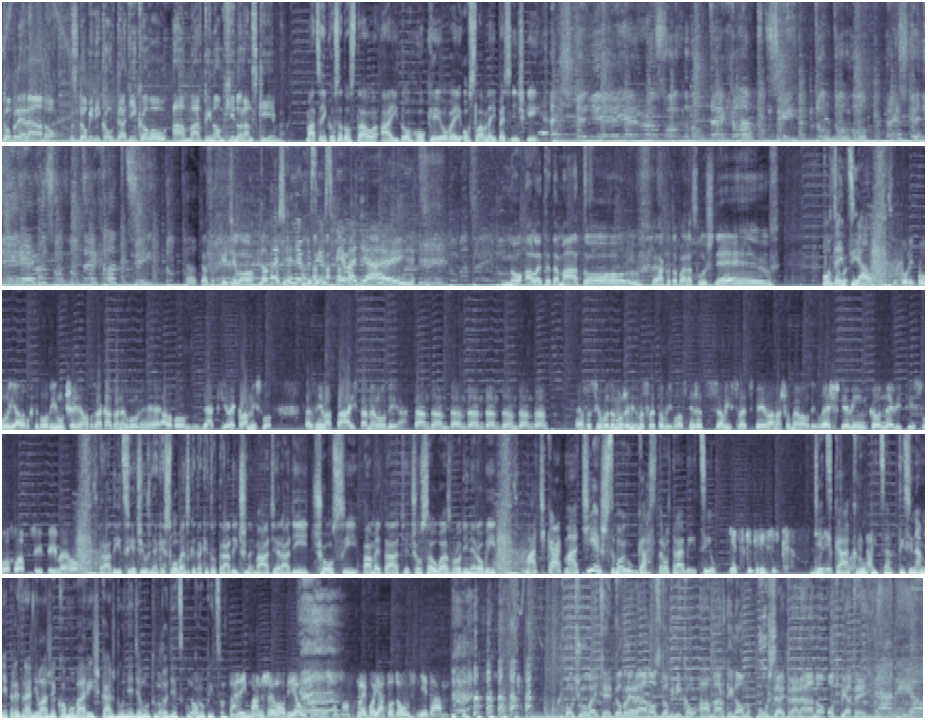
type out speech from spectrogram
Dobré ráno s Dominikou Dadíkovou a Martinom Chinoranským. Macejko sa dostal aj do hokejovej oslavnej pesničky. Ešte nie je rozhodnuté chlapci do toho. Ešte nie je rozhodnuté chlapci do toho. Ťa to chytilo? Dobre, že nemusím spievať ja, hej. No ale teda má to, ako to povedať slušne, Potenciál. keď boli búly, alebo keď bolo vylúčenie, alebo zakázané uvoľnenie, alebo nejaký reklamný slot, tak znela tá istá melódia. Dan, dan, dan, dan, dan, dan, dan, dan. Ja som si uvedomil, že my sme svetoví vlastne, že celý svet spieva našu melódiu. Ešte vínko nevytyslo, chlapci, píme ho. tradície, či už nejaké slovenské, takéto tradičné, máte radi, čo si pamätáte, čo sa u vás v rodine robí? Maťka má tiež svoju gastrotradíciu. Detský grizík. Detská krupica. Ty si nám neprezradila, že komu varíš každú nedelu túto detskú No, krupicu. Varím manželovi a už ho nehodám, lebo ja to do úst nedám. Počúvajte Dobré ráno s Dominikou a Martinom už zajtra ráno od 5. Radio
